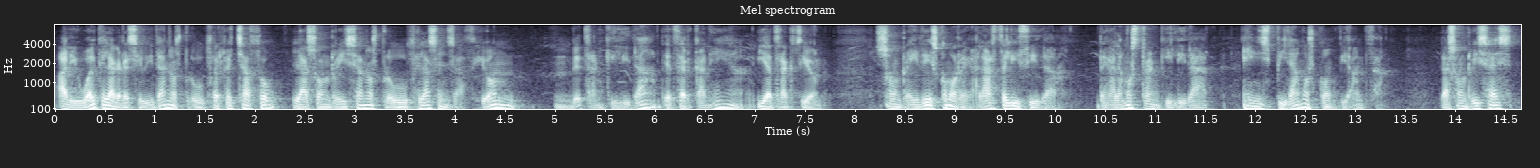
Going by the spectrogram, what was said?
Al igual que la agresividad nos produce rechazo, la sonrisa nos produce la sensación de tranquilidad, de cercanía y atracción. Sonreír es como regalar felicidad, regalamos tranquilidad, e inspiramos confianza. La sonrisa es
